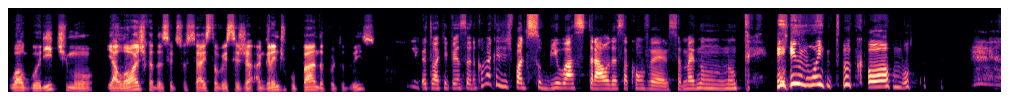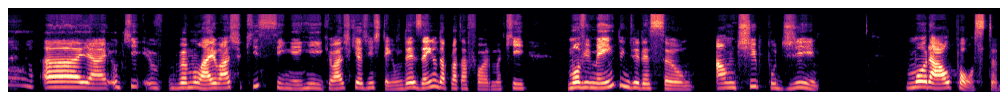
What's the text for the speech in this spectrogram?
o algoritmo e a lógica das redes sociais talvez seja a grande culpada por tudo isso? Eu estou aqui pensando, como é que a gente pode subir o astral dessa conversa? Mas não, não tem muito como. Ai, ai, o que. Vamos lá, eu acho que sim, Henrique. Eu acho que a gente tem um desenho da plataforma que movimenta em direção a um tipo de moral posta.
